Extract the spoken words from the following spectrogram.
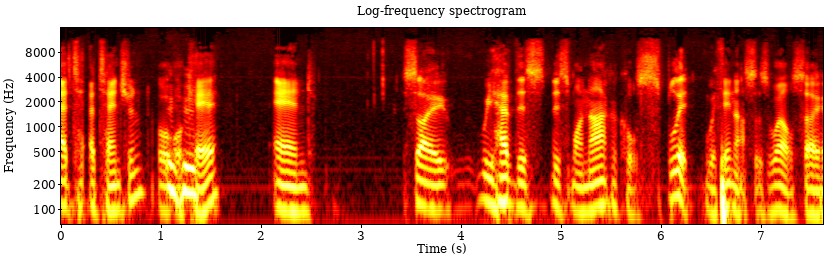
at- attention or, mm-hmm. or care and so we have this this monarchical split within us as well. So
